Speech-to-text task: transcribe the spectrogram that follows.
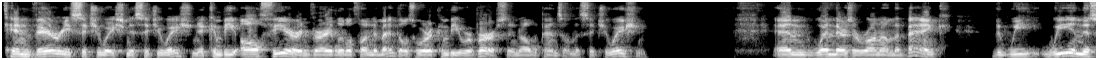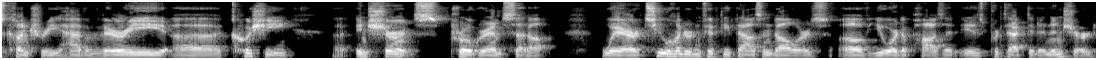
can vary situation to situation. It can be all fear and very little fundamentals, or it can be reversed, and it all depends on the situation. And when there's a run on the bank, that we we in this country have a very uh, cushy uh, insurance program set up where $250,000 of your deposit is protected and insured.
